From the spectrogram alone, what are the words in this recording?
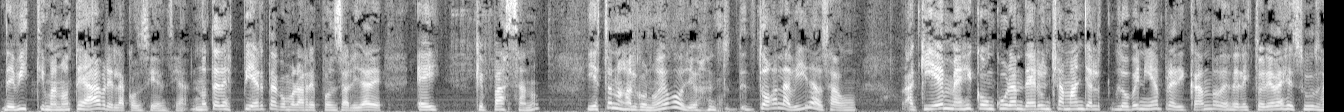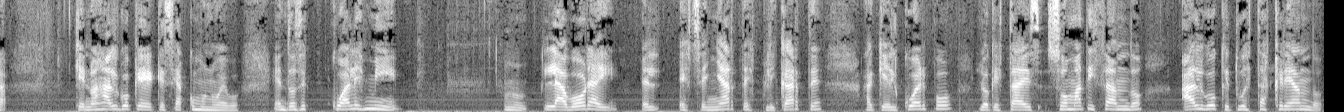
de víctima, no te abre la conciencia, no te despierta como la responsabilidad de, hey, ¿qué pasa, no? Y esto no es algo nuevo, yo, toda la vida, o sea, un- aquí en México un curandero, un chamán ya lo, lo venía predicando desde la historia de Jesús, o sea, que no es algo que, que sea como nuevo. Entonces, ¿cuál es mi, mm, labor ahí, el enseñarte, explicarte a que el cuerpo lo que está es somatizando algo que tú estás creando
